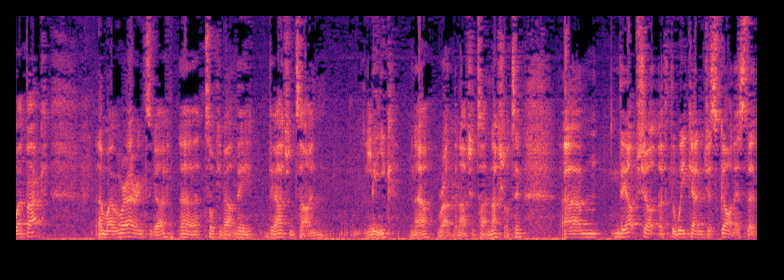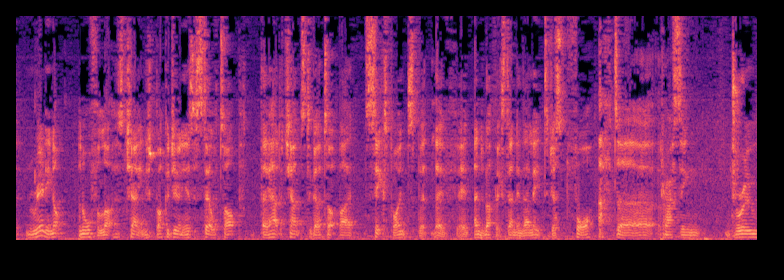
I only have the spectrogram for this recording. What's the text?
We're back, and we're raring to go, uh, talking about the, the Argentine league now, rather than Argentine national team. Um, the upshot of the weekend just gone is that really not an awful lot has changed. Boca Juniors are still top. They had a chance to go top by six points, but they've uh, ended up extending their lead to just four after Racing drew.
